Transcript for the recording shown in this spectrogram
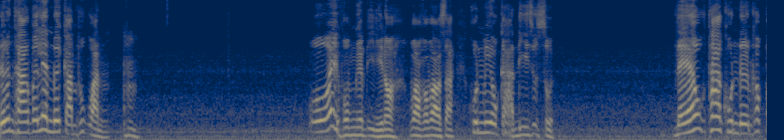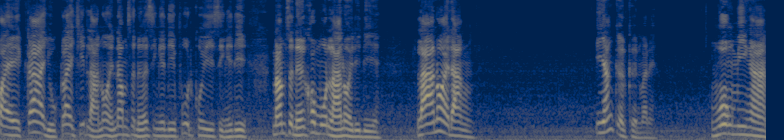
เดินทางไปเล่นด้วยกันทุกวัน โอ้ย ผมเงินอีดีเนาะบอกก็บอกซะคุณมีโอกาสดีสุดๆ แล้วถ้าคุณเดินเข้าไปกล้าอยู่ใกล้ชิดหลาหน่อยนำเสนอสิ่งดีๆพูดคุยสิ่งดีๆนำเสนอข้อมูลหลาหน่อยดีๆหลาหน่อยดังอียังเกิดขึ้นมาเนี่ยวงมีงาน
